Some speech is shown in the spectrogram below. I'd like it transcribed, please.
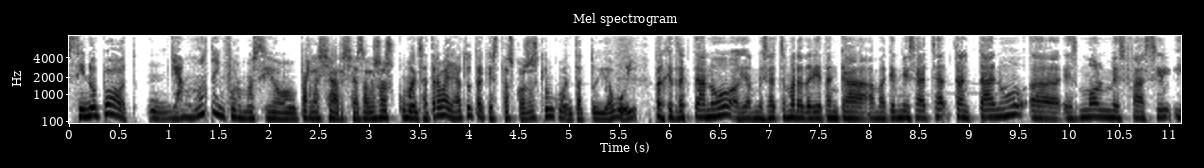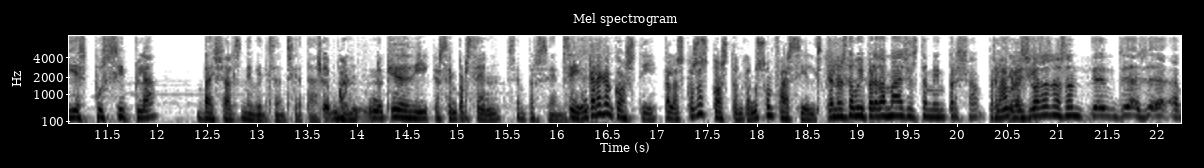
Si no pot, hi ha molta informació per les xarxes. Aleshores, començar a treballar totes aquestes coses que hem comentat tu i jo avui. Perquè tractant-ho, el missatge m'agradaria tancar amb aquest missatge, tractant-ho eh, és molt més fàcil i és possible baixar els nivells d'ansietat. Eh, bueno, no queda dir que 100%. 100%. Sí, encara que costi, que les coses costen, que no són fàcils. Que no és d'avui per demà, justament per això. Perquè Clar, les jo- coses no són... eh, eh,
